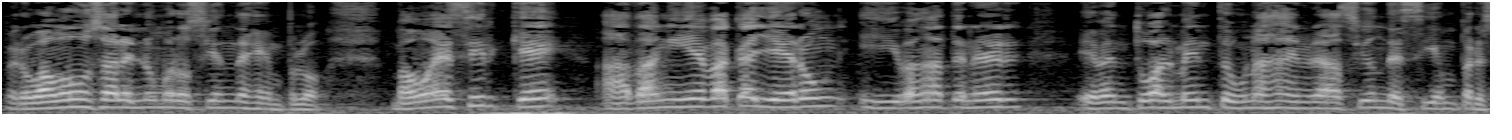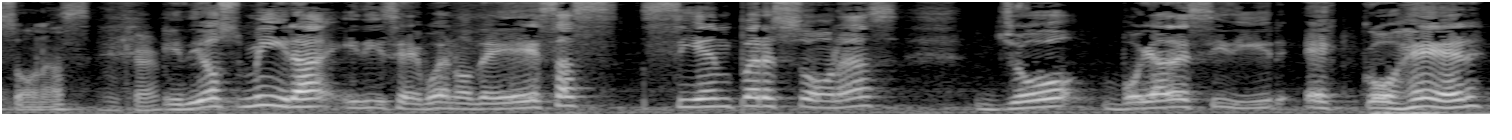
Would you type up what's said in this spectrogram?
Pero vamos a usar el número 100 de ejemplo. Vamos a decir que Adán y Eva cayeron y iban a tener eventualmente una generación de 100 personas. Y Dios mira y dice, bueno, de esas 100 personas yo voy a decidir escoger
